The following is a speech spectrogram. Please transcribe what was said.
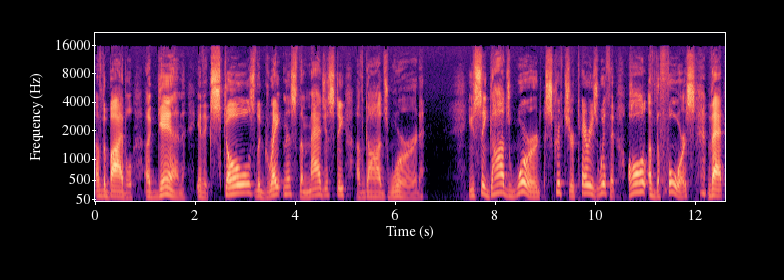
of the Bible, again it extols the greatness, the majesty of God's Word. You see, God's Word, Scripture, carries with it all of the force that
